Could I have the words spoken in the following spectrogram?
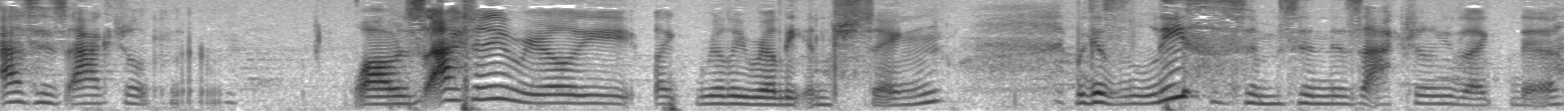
as his actual term. Wow it's actually really like really really interesting because lisa simpson is actually like the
